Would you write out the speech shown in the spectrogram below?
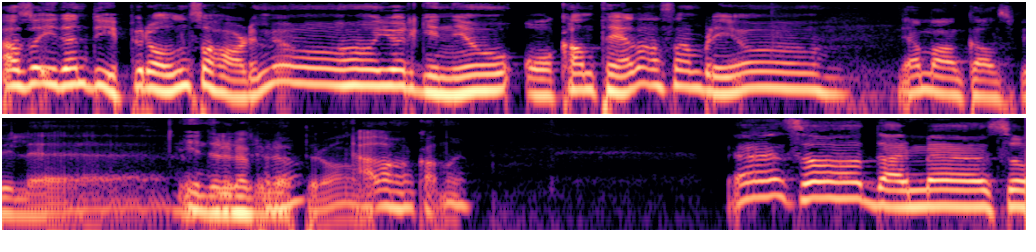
Altså, I den dype rollen så har de jo Jorginho og Kanté, da, så han blir jo Ja, men han kan spille indreløper òg. Ja da, han kan det. Ja, så dermed så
